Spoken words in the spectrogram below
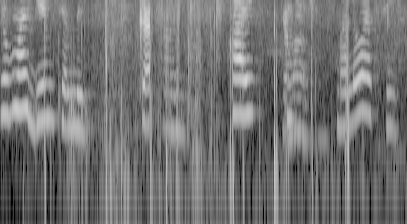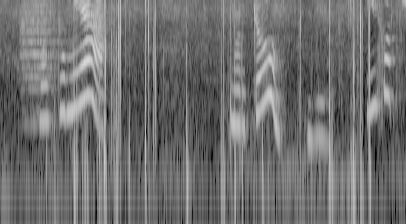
সময় গেম খেলে হাই কেমন আছো? ভালো আছি। মন্টু মিয়া? মন্টু? কি করছ?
